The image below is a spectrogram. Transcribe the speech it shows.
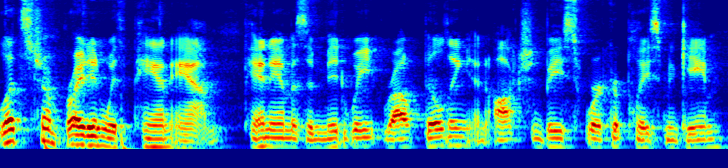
Let's jump right in with Pan Am. Pan Am is a midweight route building and auction based worker placement game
